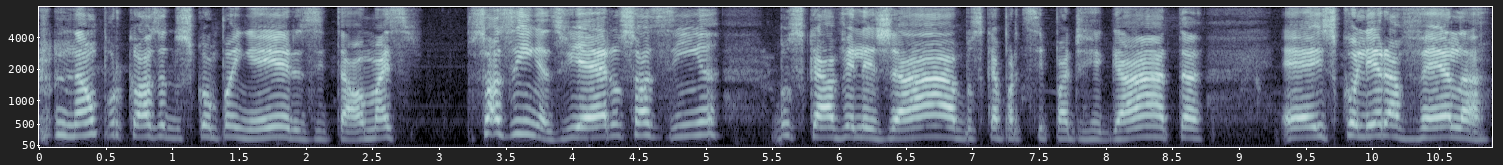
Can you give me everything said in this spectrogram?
não por causa dos companheiros e tal, mas sozinhas, vieram sozinhas buscar velejar, buscar participar de regata, é, escolher a vela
